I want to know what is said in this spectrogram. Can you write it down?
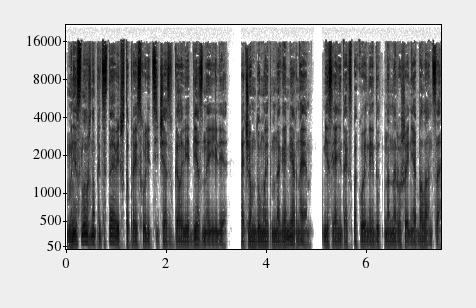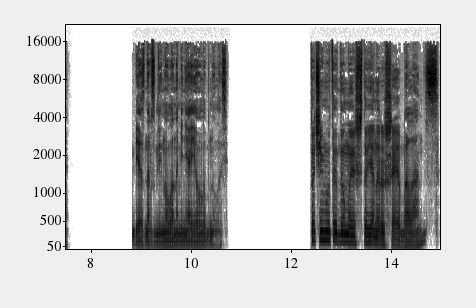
Мне сложно представить, что происходит сейчас в голове бездны или о чем думает многомерная, если они так спокойно идут на нарушение баланса. Бездна взглянула на меня и улыбнулась. «Почему ты думаешь, что я нарушаю баланс?»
